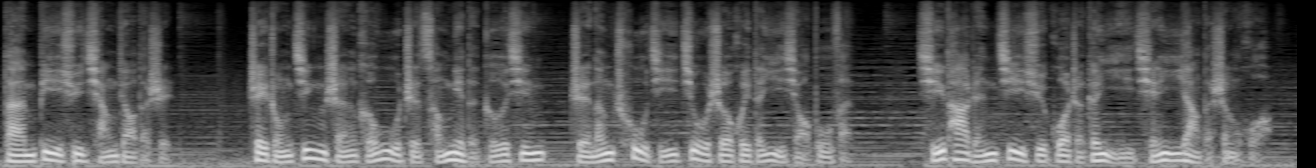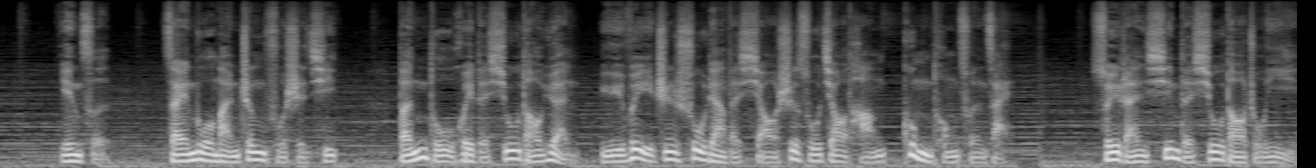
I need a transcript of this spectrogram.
但必须强调的是，这种精神和物质层面的革新只能触及旧社会的一小部分，其他人继续过着跟以前一样的生活。因此，在诺曼征服时期，本笃会的修道院与未知数量的小世俗教堂共同存在。虽然新的修道主义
